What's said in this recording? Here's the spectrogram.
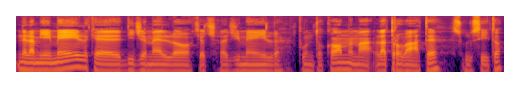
nella mia email che è digemello.gmail.com ma la trovate sul sito.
